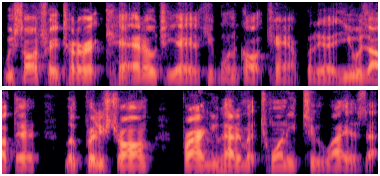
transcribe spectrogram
we saw Trai Turner at at OTA. I keep wanting to call it camp, but yeah, he was out there, looked pretty strong. Brian, you had him at 22. Why is that?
